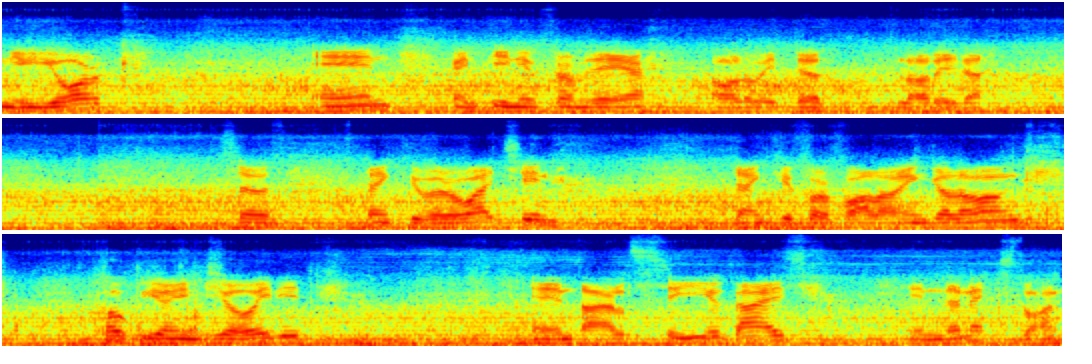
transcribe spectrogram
New York and continue from there all the way to Florida. So thank you for watching. Thank you for following along. Hope you enjoyed it and I'll see you guys in the next one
